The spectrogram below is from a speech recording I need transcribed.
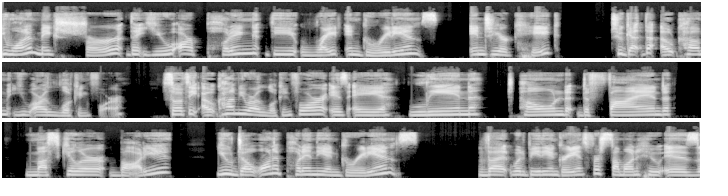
you want to make sure that you are putting the right ingredients into your cake to get the outcome you are looking for. So, if the outcome you are looking for is a lean, toned, defined, muscular body, you don't want to put in the ingredients that would be the ingredients for someone who is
